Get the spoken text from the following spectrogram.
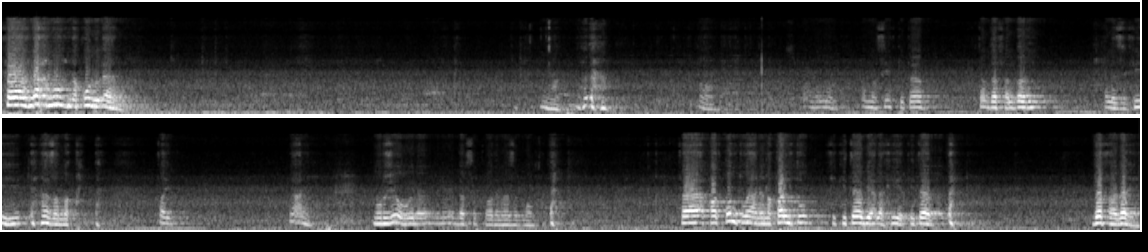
فنحن نقول الآن نعم. نسيت كتاب كتاب دفع البغي الذي فيه هذا النقل. طيب. يعني نرجعه إلى الدرس القادم هذا الموضوع فقد كنت يعني نقلت في كتابي الأخير كتاب دفع بغي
